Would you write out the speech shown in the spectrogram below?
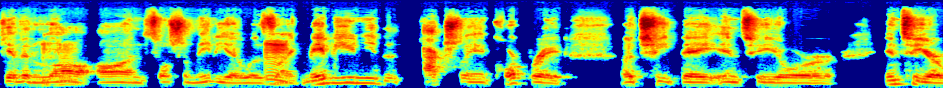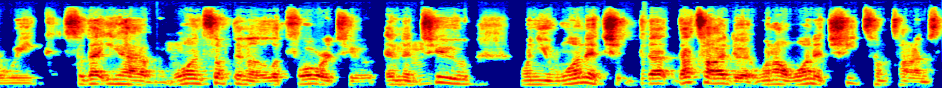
given Mhm. law on social media was Mm. like maybe you need to actually incorporate a cheat day into your into your week so that you have Mhm. one something to look forward to and then Mhm. two when you want to che- that, that's how i do it when i want to cheat sometimes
